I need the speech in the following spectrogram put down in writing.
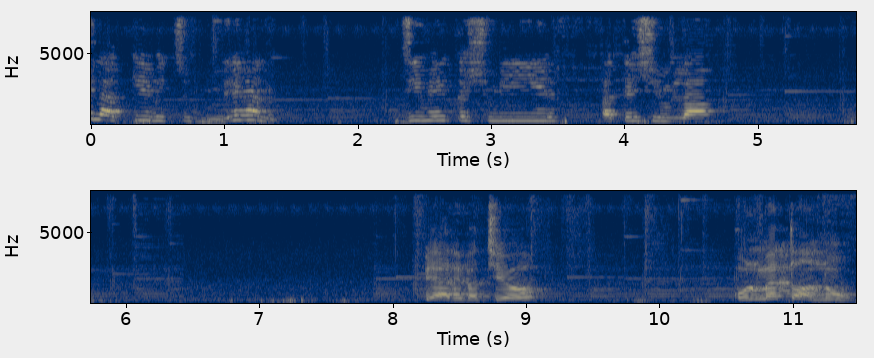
ਇਲਾਕੇ ਵਿੱਚ ਹੁੰਦੇ ਹਨ। ਜਿਵੇਂ ਕਸ਼ਮੀਰ ਅਤੇ ਸ਼ਿਮਲਾ ਪਿਆਰੇ ਬੱਚਿਓ, ਹੁਣ ਮੈਂ ਤੁਹਾਨੂੰ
